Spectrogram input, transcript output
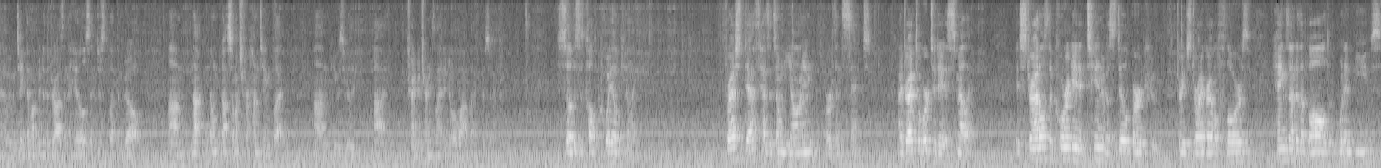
and we would take them up into the draws in the hills and just let them go. Um, not, no, not so much for hunting, but um, he was really uh, trying to turn his land into a wildlife preserve. So this is called quail killing. Fresh death has its own yawning, earthen scent. I drive to work today to smell it. It straddles the corrugated tin of a still bird coop, drapes dry gravel floors, hangs under the bald wooden eaves,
